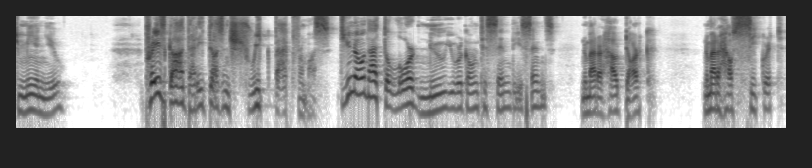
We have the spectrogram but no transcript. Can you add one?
To me and you? Praise God that He doesn't shriek back from us. Do you know that the Lord knew you were going to sin these sins, no matter how dark, no matter how secret?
